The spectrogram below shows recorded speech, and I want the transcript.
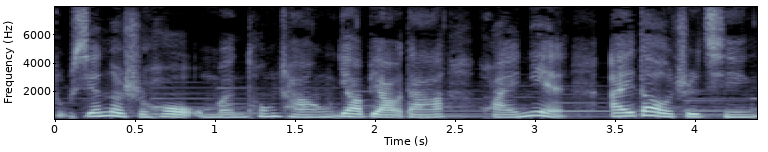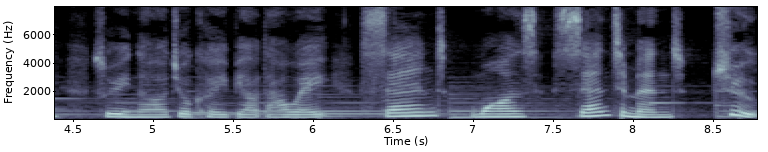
祖先的时候，我们通常要表达怀念、哀悼之情，所以呢，就可以表达为 send one's sentiment to。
